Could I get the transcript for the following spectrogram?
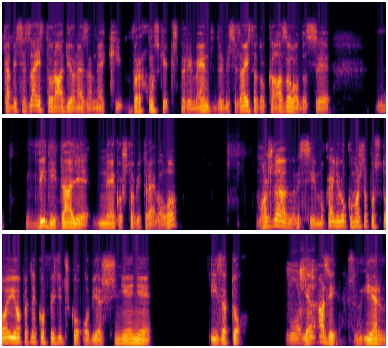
kad bi se zaista uradio, ne znam, neki vrhunski eksperiment, da bi se zaista dokazalo da se vidi dalje nego što bi trebalo. Možda, mislim, u krajnju ruku možda postoji opet neko fizičko objašnjenje i za to. Možda. Jer, pazi, jer uh,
